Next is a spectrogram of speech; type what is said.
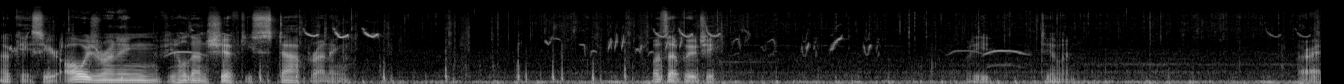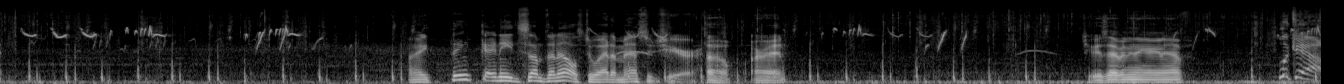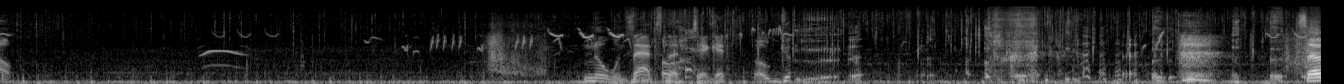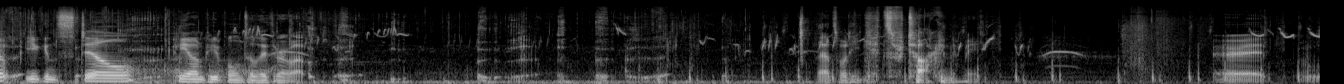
Okay, so you're always running. If you hold down shift, you stop running. What's up, Poochie? What are you doing? Alright. I think I need something else to add a message here. Oh, alright. Do you guys have anything I can have? Look out! No one's That's the ticket. Oh, good. So, you can still pee on people until they throw up. That's what he gets for talking to me. Alright.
